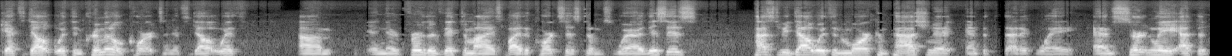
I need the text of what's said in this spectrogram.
gets dealt with in criminal courts, and it's dealt with, um, and they're further victimized by the court systems. Where this is has to be dealt with in a more compassionate, empathetic way, and certainly at the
